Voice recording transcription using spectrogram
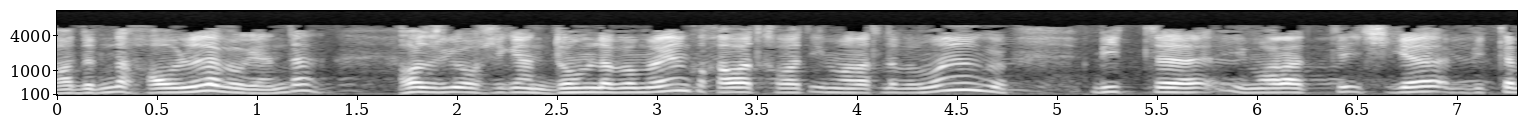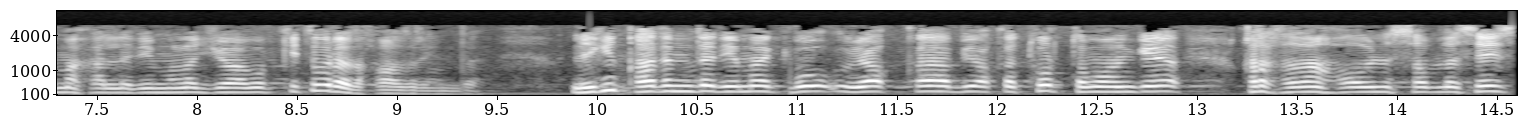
Qadimda hovlilar bo'lganda hozirga o'xshagan domlar bo'lmaganku qavat qavat imoratlar bo'lmaganku bitta imoratni ichiga bitta mahalla bemalol joy bo'lib ketaveradi hozir endi. Lekin qadimda demak bu u yoqqa bu yoqqa to'rt tomonga qirqtadan hovlini hisoblasangiz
